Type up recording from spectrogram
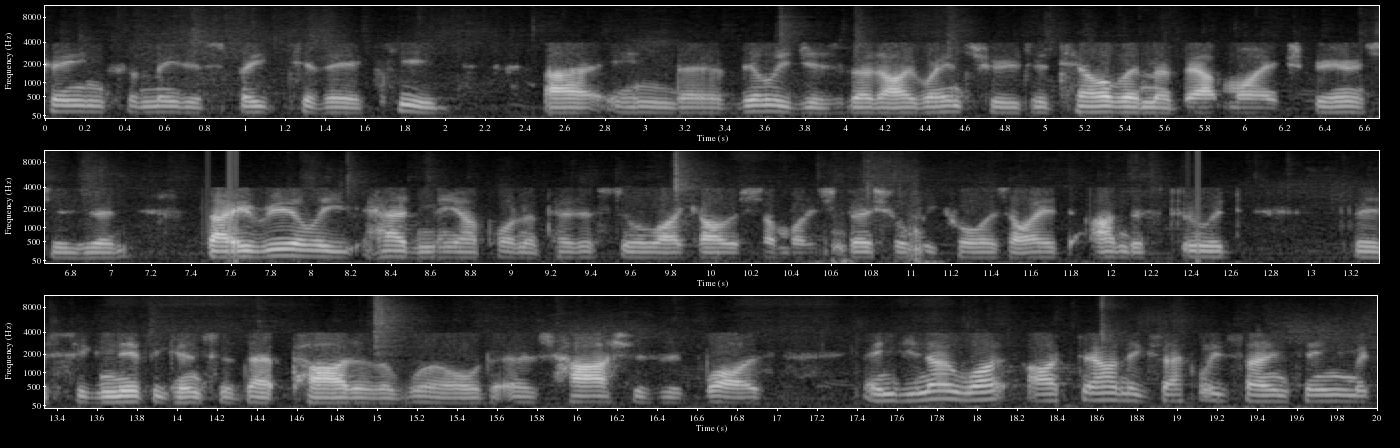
keen for me to speak to their kids uh, in the villages that I went to to tell them about my experiences. And they really had me up on a pedestal like I was somebody special because I had understood the significance of that part of the world, as harsh as it was. And you know what? I found exactly the same thing with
